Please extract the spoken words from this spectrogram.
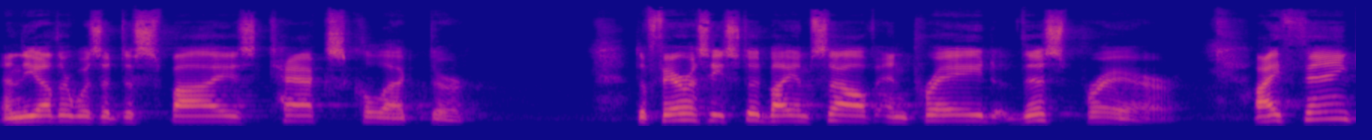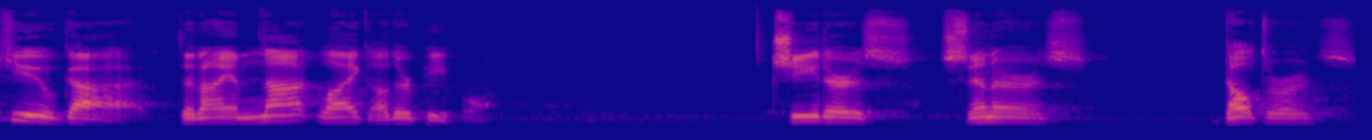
and the other was a despised tax collector. The Pharisee stood by himself and prayed this prayer I thank you, God, that I am not like other people cheaters, sinners, adulterers.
